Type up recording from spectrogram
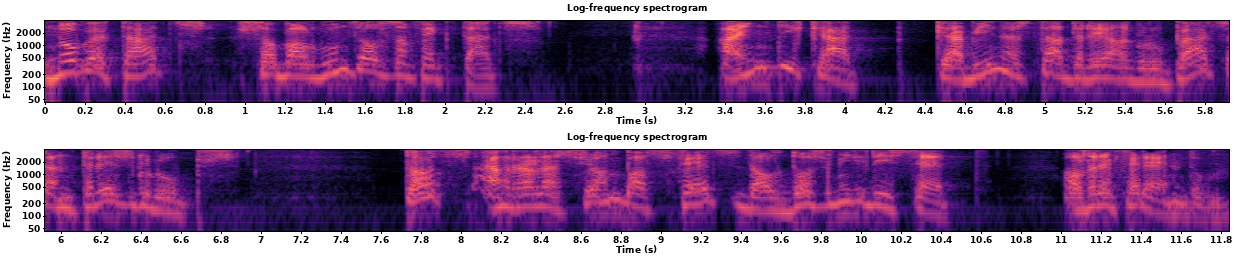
novetats sobre alguns dels afectats. Ha indicat que havien estat reagrupats en tres grups, tots en relació amb els fets del 2017, el referèndum.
